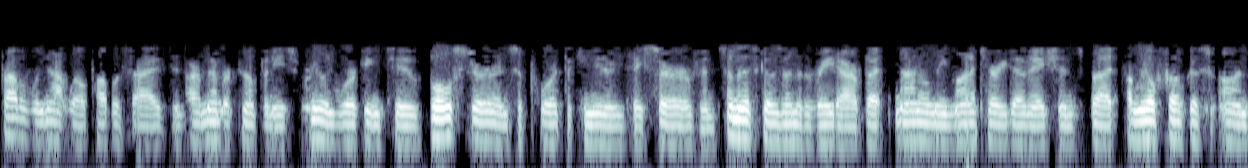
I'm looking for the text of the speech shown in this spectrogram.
probably not well publicized is our member companies really working to bolster and support the communities they serve. And some of this goes under the radar, but not only monetary donations, but a real focus on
